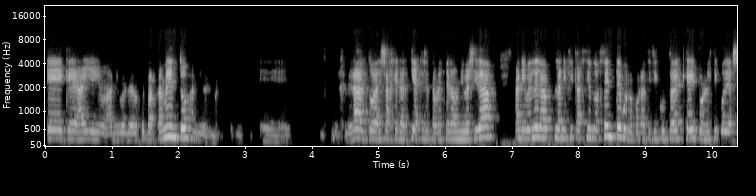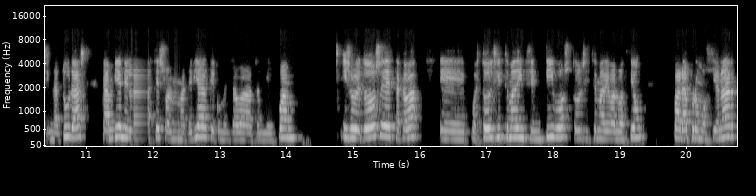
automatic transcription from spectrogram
eh, que hay a nivel de los departamentos, a nivel en general, todas esas jerarquías que se establecen en la universidad, a nivel de la planificación docente, bueno, por las dificultades que hay por el tipo de asignaturas, también el acceso al material que comentaba también Juan, y sobre todo se destacaba pues todo el sistema de incentivos, todo el sistema de evaluación para promocionar,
